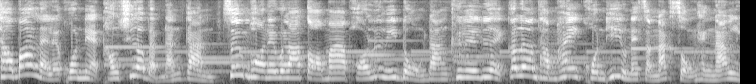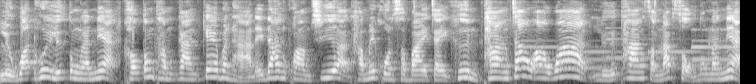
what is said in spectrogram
ชาวบ้านหลาย ๆ คนเนี่ยเขาเชื่อแบบนั้นกัน ซึ่งพอในเวลาต่อมาพอเรื่องนี้โด่งดังขึ้นเรื่อย ๆ ก็เริ่มทำให้คนที่อยู่ในสำนักสงฆ์แห่งนั้น หรือวัดห้วยลึกตรงนั้นเนี่ยเขาต้องทำการแก้ปัญหาในด้านความเชื่อทำให้คนสบายใจขึ้น ทางเจ้าอาวาสหรือทางสำนักสงฆ์ตรงนั้นเนี่ย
